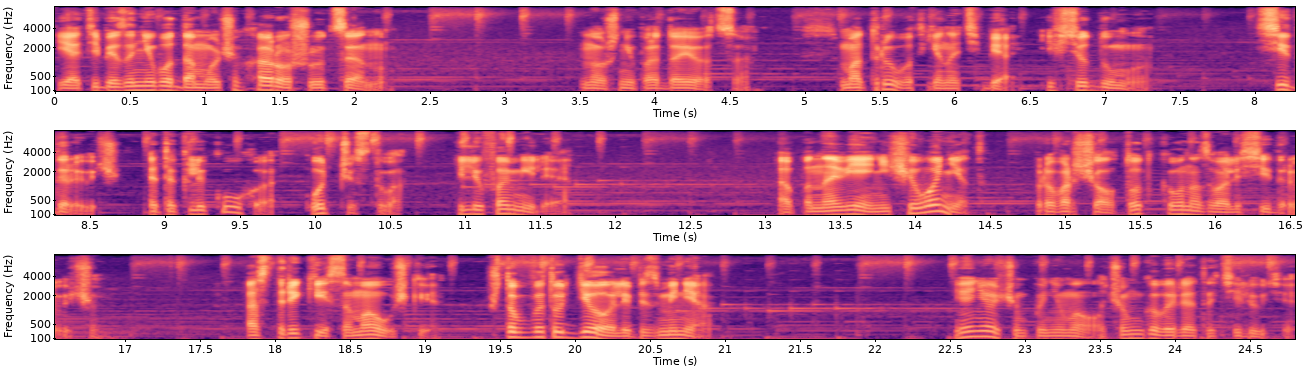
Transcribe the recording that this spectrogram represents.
Я тебе за него дам очень хорошую цену. Нож не продается. Смотрю вот я на тебя и все думаю. Сидорович, это кликуха, отчество или фамилия? А поновее ничего нет, проворчал тот, кого назвали Сидоровичем. Остряки-самоучки, что вы тут делали без меня? Я не очень понимал, о чем говорят эти люди.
